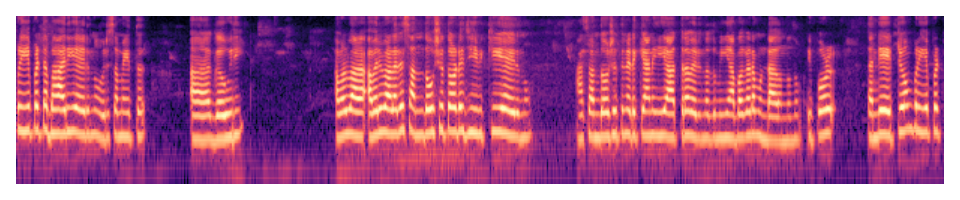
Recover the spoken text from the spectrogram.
പ്രിയപ്പെട്ട ഭാര്യയായിരുന്നു ഒരു സമയത്ത് ഗൗരി. അവൾ അവർ വളരെ സന്തോഷത്തോടെ ജീവിക്കുകയായിരുന്നു. ആ സന്തോഷത്തിനിടയ്ക്കാണ് ഈ യാത്ര വരുന്നതും ഈ അപകടം ഉണ്ടാകുന്നതും. ഇപ്പോൾ തന്റെ ഏറ്റവും പ്രിയപ്പെട്ട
